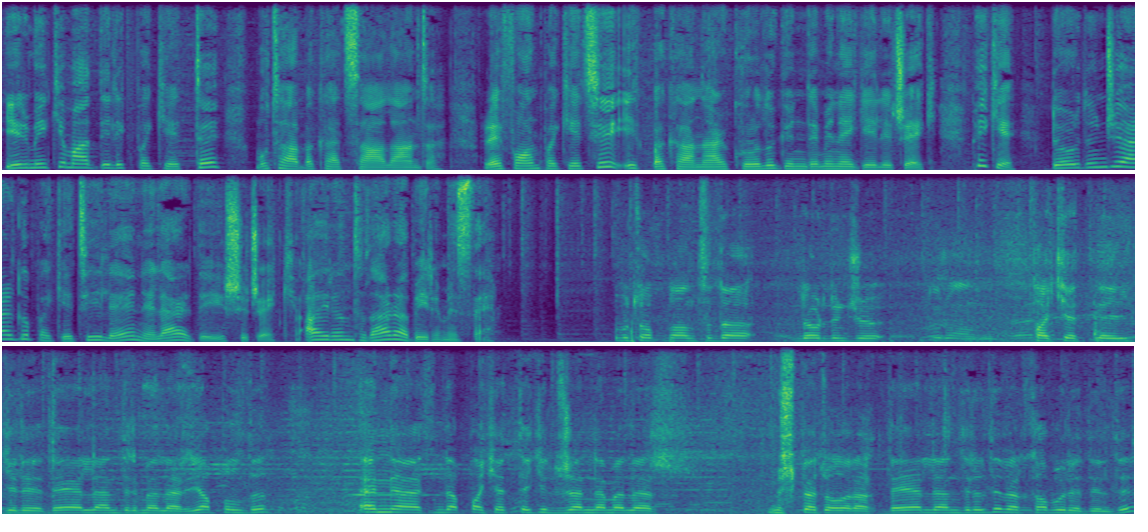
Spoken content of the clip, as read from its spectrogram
22 maddelik pakette mutabakat sağlandı. Reform paketi ilk bakanlar kurulu gündemine gelecek. Peki dördüncü yargı paketiyle neler değişecek? Ayrıntılar haberimizde. Bu toplantıda dördüncü paketle ilgili değerlendirmeler yapıldı. En nihayetinde paketteki düzenlemeler müspet olarak değerlendirildi ve kabul edildi.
